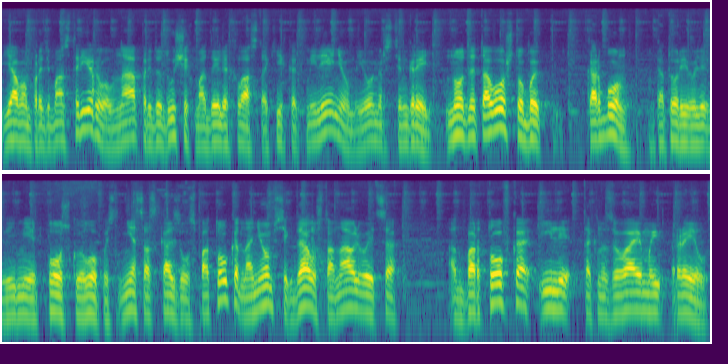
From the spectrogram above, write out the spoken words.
я вам продемонстрировал на предыдущих моделях лаз, таких как Millennium и Omer Stingray. Но для того, чтобы карбон, который имеет плоскую лопасть, не соскальзывал с потока, на нем всегда устанавливается отбортовка или так называемый рейл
